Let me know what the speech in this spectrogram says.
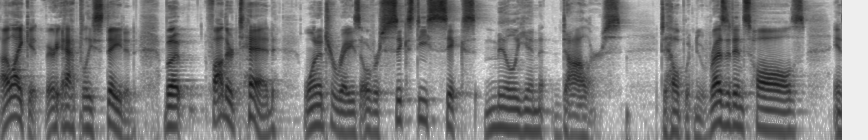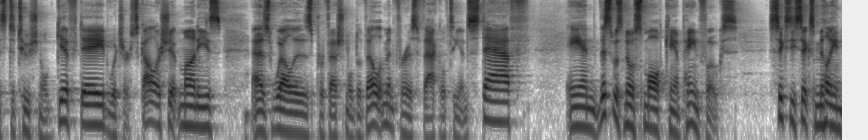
I like it, very aptly stated. But Father Ted wanted to raise over $66 million to help with new residence halls, institutional gift aid, which are scholarship monies, as well as professional development for his faculty and staff. And this was no small campaign, folks. $66 million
